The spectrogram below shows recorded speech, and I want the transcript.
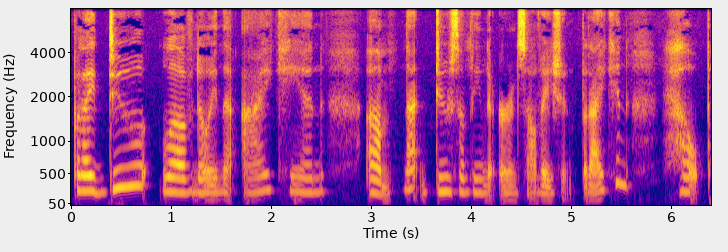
But I do love knowing that I can um, not do something to earn salvation, but I can help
